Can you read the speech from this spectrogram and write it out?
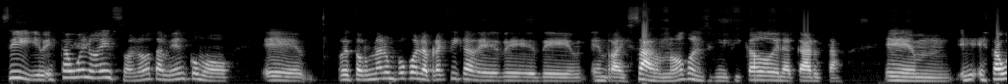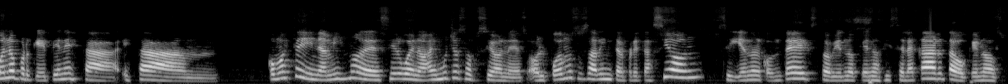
Sí, está bueno eso, ¿no? También como eh, retornar un poco a la práctica de, enraizar, ¿no? Con el significado de la carta. Em, e, está bueno porque tiene esta, esta, mm, como este dinamismo de decir, bueno, hay muchas opciones, o podemos usar la interpretación, siguiendo el contexto, viendo qué nos dice la carta o qué, nos,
